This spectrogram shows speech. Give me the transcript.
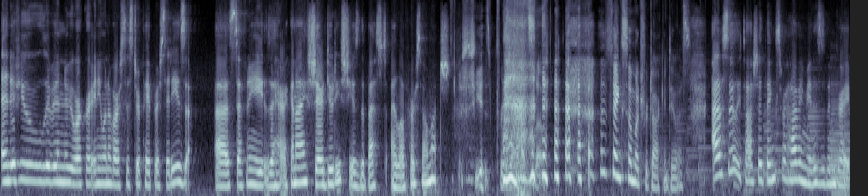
And if you live in New York or any one of our sister paper cities, uh, Stephanie Zacharek and I share duties. She is the best. I love her so much. She is pretty awesome. Thanks so much for talking to us. Absolutely, Tasha. Thanks for having me. This has been great.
